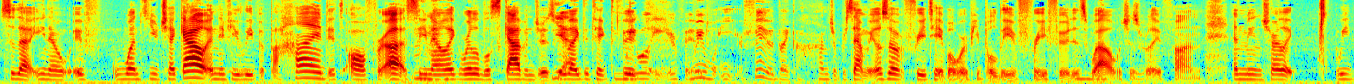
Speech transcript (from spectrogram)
so that you know if once you check out and if you leave it behind, it's all for us. You know, Mhm. like we're little scavengers. We like to take the food. We will eat your food. We will eat your food like 100%. We also have a free table where people leave free food as Mhm. well, which is really fun. And me and Charlotte, we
